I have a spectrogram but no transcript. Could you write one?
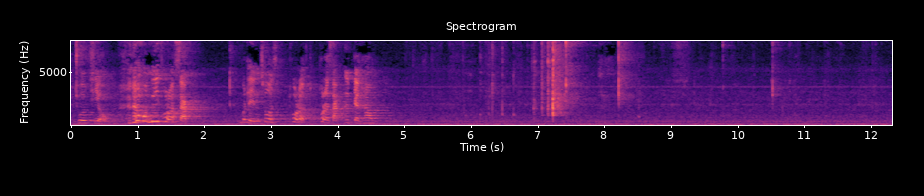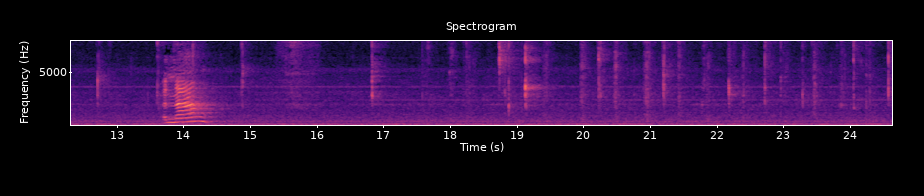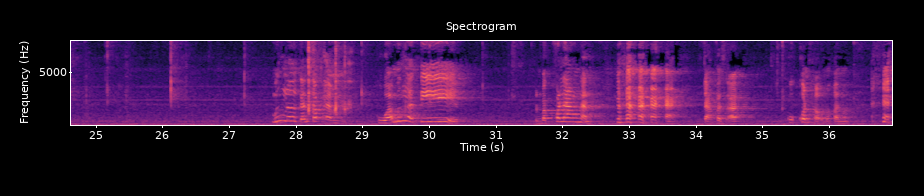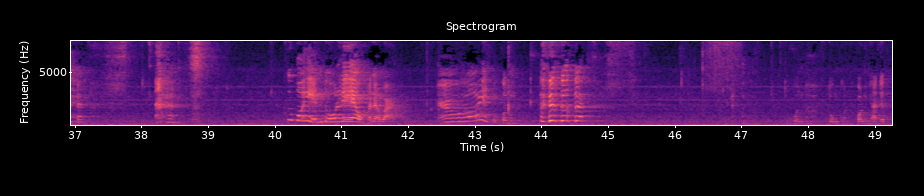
โชว์เที่ยวบ่มีโทรศัพท์บ่เล่นโชว์โทรโทรศัพท์คือจังเฮาอันนาง กันกับแอมหั วมึงละตีเป็นบักฝรั่งนั่นจากภาษากุกคนเขาเนาะค่ะเนาะคือบ่เห็นโดนแล้วพนะว่าเอ้ยทุกคน ทุกคนตรงก่อนขออนุญาเด้อ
